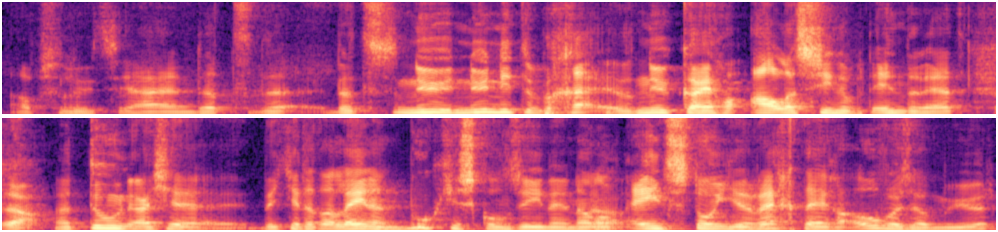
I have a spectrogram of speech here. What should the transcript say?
absoluut. Ja, en dat, de- dat is nu, nu niet te begrijpen. Nu kan je gewoon alles zien op het internet. ja. Maar toen, als je, dat je dat alleen aan boekjes kon zien en dan Ja. opeens stond je recht tegenover zo'n muur.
